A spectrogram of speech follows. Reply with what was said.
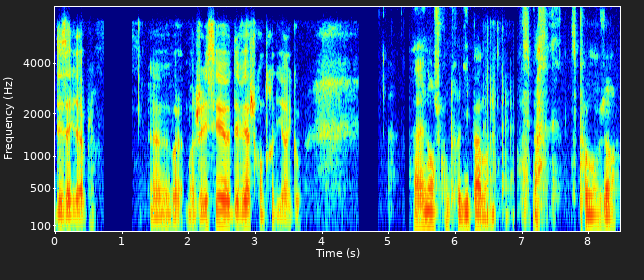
désagréable. Voilà, moi j'ai laissé DVH contredire Ego. Euh, non, je contredis pas moi. C'est pas mon genre.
